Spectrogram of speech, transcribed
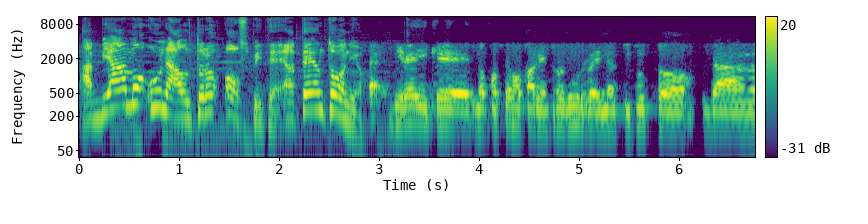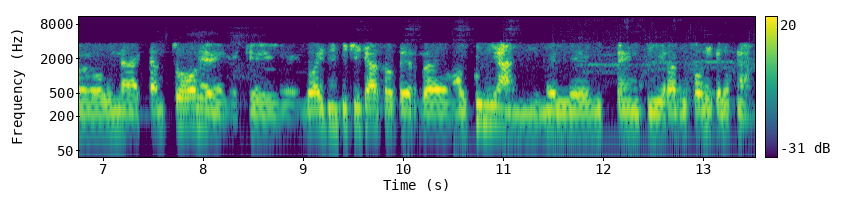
abbiamo un altro ospite. A te Antonio. Beh, direi che lo possiamo fare introdurre innanzitutto da una canzone che lo ha identificato per alcuni anni nelle emittenti radiofoniche locali.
